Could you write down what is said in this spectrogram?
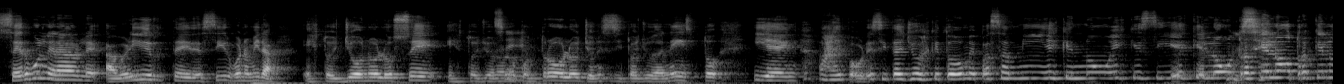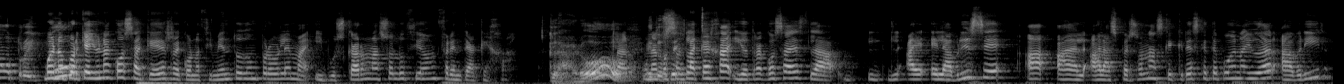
ser vulnerable, abrirte y decir, bueno, mira, esto yo no lo sé, esto yo no Sí. lo controlo, yo necesito ayuda en esto, y en, ay, pobrecita yo, es que todo me pasa a mí, es que no, es que sí, es que el otro, es que el otro, es que el otro. Y Bueno, tú, porque hay una cosa que es reconocimiento de un problema y buscar una solución frente a queja. Claro. Claro, una Entonces, cosa es la queja y otra cosa es la, el abrirse a, a- a las personas que crees que te pueden ayudar, abrir,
